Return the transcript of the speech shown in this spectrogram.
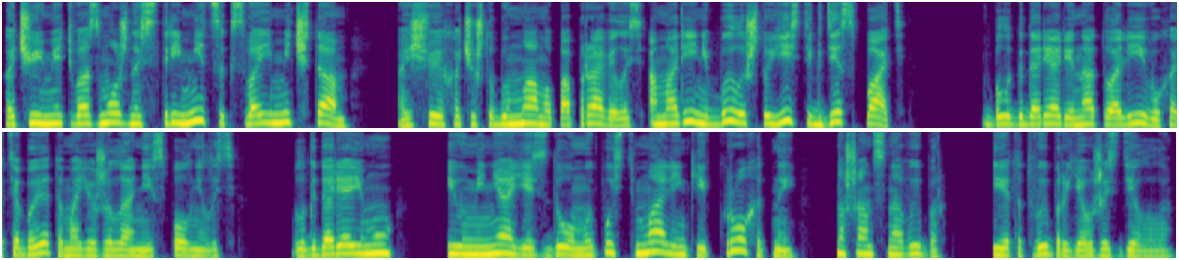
Хочу иметь возможность стремиться к своим мечтам. А еще я хочу, чтобы мама поправилась, а Марине было что есть и где спать. Благодаря Ренату Алиеву хотя бы это мое желание исполнилось. Благодаря ему и у меня есть дом, и пусть маленький, крохотный, но шанс на выбор. И этот выбор я уже сделала.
